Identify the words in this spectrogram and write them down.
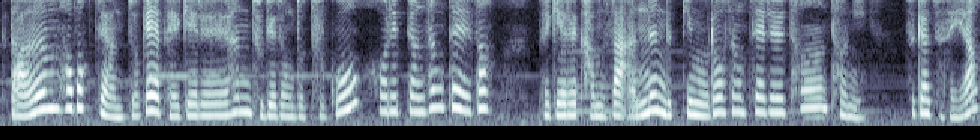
그 다음 허벅지 안쪽에 베개를 한 두 개 정도 두고 허리 편 상태에서 베개를 감싸 안는 느낌으로 상체를 천천히 숙여주세요.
